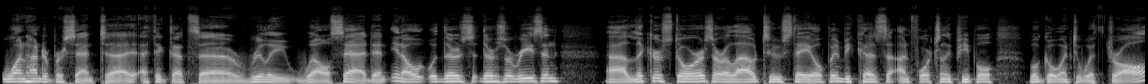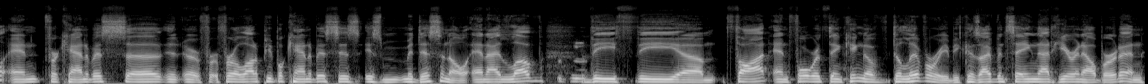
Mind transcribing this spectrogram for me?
One hundred percent. Uh, I think that's uh, really well said. And you know, there's there's a reason uh, liquor stores are allowed to stay open because uh, unfortunately people will go into withdrawal. And for cannabis, uh, or for, for a lot of people, cannabis is is medicinal. And I love mm-hmm. the the um, thought and forward thinking of delivery because I've been saying that here in Alberta and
